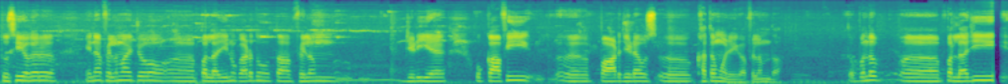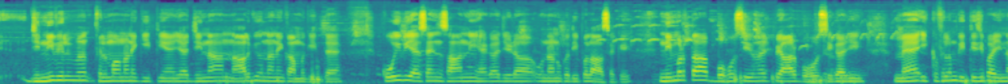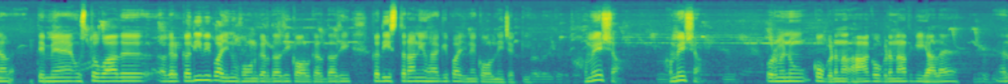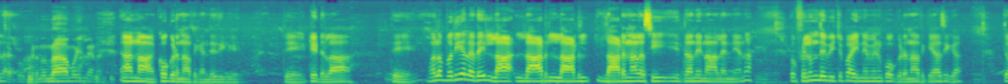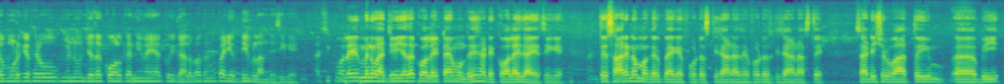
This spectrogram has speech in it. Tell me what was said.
ਤੁਸੀਂ ਅਗਰ ਇਹਨਾਂ ਫਿਲਮਾਂ ਚੋਂ ਭੱਲਾ ਜੀ ਨੂੰ ਕੱਢ ਦੋ ਤਾਂ ਫਿਲਮ ਜਿਹੜੀ ਹੈ, ਉਹ ਕਾਫੀ ਪਾਰਟ ਜਿਹੜਾ ਉਸ ਖਤਮ ਹੋ ਜਾਏਗਾ ਫਿਲਮ ਦਾ। ਤਾਂ ਮਤਲਬ ਭੱਲਾ ਜੀ, ਜਿੰਨੀ ਫਿਲਮ, ਫਿਲਮਾਂ ਉਹਨਾਂ ਨੇ ਕੀਤੀਆਂ ਜਾਂ ਜਿਨ੍ਹਾਂ ਨਾਲ ਵੀ ਉਹਨਾਂ ਨੇ ਕੰਮ ਕੀਤਾ ਹੈ, ਕੋਈ ਵੀ ਐਸਾ ਇਨਸਾਨ ਨਹੀਂ ਹੈਗਾ ਜਿਹੜਾ ਉਹਨਾਂ ਨੂੰ ਕਦੀ ਭੁਲਾ ਸਕੇ। ਨਿਮਰਤਾ ਬਹੁਤ ਸੀ, ਉਹਨਾਂ 'ਚ ਪਿਆਰ ਬਹੁਤ ਸੀਗਾ ਜੀ। ਮੈਂ ਇੱਕ ਫਿਲਮ ਕੀਤੀ ਸੀ ਭਾਜੀ ਨਾਲ, ਤੇ ਮੈਂ ਉਸ ਤੋਂ ਬਾਅਦ ਅਗਰ ਕਦੀ ਵੀ ਭਾਜੀ ਨੂੰ ਫੋਨ ਕਰਦਾ ਸੀ ਕਾਲ ਕਰਦਾ ਸੀ, ਕਦੀ ਇਸ ਤਰ੍ਹਾਂ ਨਹੀਂ ਹੋਇਆ ਕਿ ਭਾਜੀ ਨੇ ਕਾਲ ਨਹੀਂ ਚੱਕੀ। ਹਮੇਸ਼ਾ ਹਮੇਸ਼ਾ। ਔਰ ਮੈਨੂੰ ਘੋਗੜਨਾ ਹਾਂ ਘੋਗੜਨਾਥ ਕੀ ਹਾਲ ਹੈ? ਦਾ ਨਾਮ ਹੀ ਲੈਣਾ। ਆ ਨਾ ਘੋਗੜਨਾਥ ਕਹਿੰਦੇ ਸੀਗੇ। ਤੇ ਢਿੱਡਲਾ ਤੇ ਮਤਲਬ ਵਧੀਆ ਲੱਗਦਾ ਜੀ ਲਾ- ਲਾਡ ਲਾਡ ਲਾਡ ਨਾਲ ਅਸੀਂ ਇਦਾਂ ਦੇ ਨਾਂ ਲੈਂਦੇ ਆ ਨਾ। ਤਾਂ ਫਿਲਮ ਦੇ ਵਿੱਚ ਭਾਈ ਨੇ ਮੈਨੂੰ ਘੋਗੜਨਾਥ ਕਿਹਾ ਸੀਗਾ। ਤੇ ਮੁੜ ਕੇ ਫਿਰ ਉਹ ਮੈਨੂੰ ਜਦੋਂ ਕਾਲ ਕਰਨੀ ਮੈਂ ਜਾਂ ਕੋਈ ਗੱਲਬਾਤ ਹੋਣੀ ਭਾਜੀ ਉਦੋਂ ਹੀ ਬੁਲਾਉਂਦੇ ਸੀਗੇ। ਅਸੀਂ ਕਾਲਜ ਮੈਨੂੰ ਅੱਜ ਵੀ ਜ਼ਿਆਦਾ ਕਾਲਜ ਟਾਈਮ ਹੁੰਦੇ ਸੀ ਸਾਡੇ ਕਾਲਜ ਆਏ ਸੀਗੇ। ਤੇ ਸਾਰੇ ਨਾ ਮਗਰ ਪੈ ਗਏ ਫੋਟੋਜ਼ ਖਿਚਾਉਣ ਵਾਸਤੇ ਫੋਟੋਜ਼ ਖਿਚਾਉਣ ਵਾਸਤੇ। ਸਾਡੀ ਸ਼ੁਰੂਆਤ ਤੋਂ ਹੀ ਅਹ, ਵੀ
